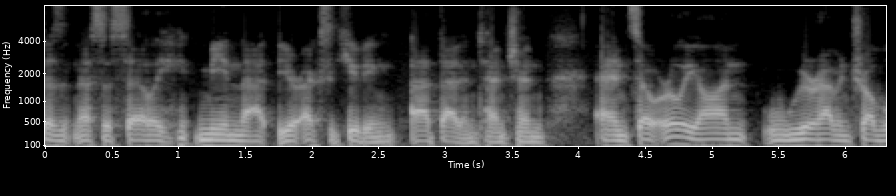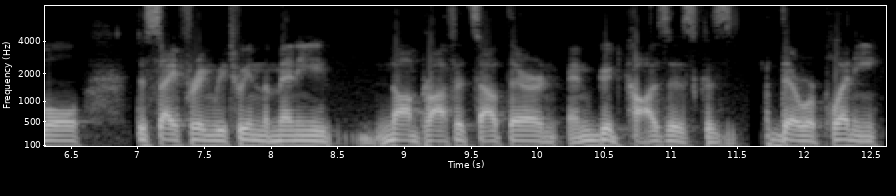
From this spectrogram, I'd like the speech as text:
doesn't necessarily mean that you're executing at that intention. And so early on, we were having trouble deciphering between the many nonprofits out there and, and good causes because there were plenty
